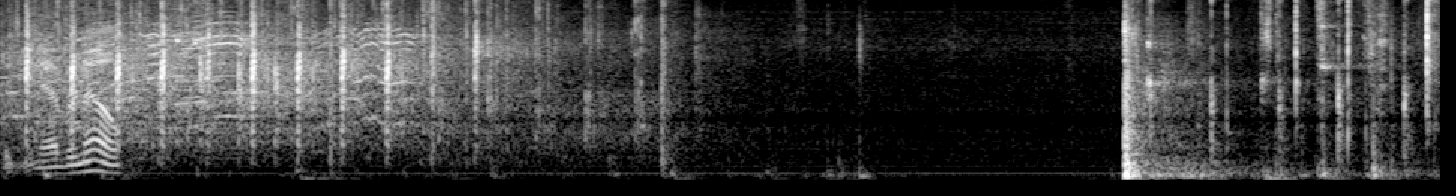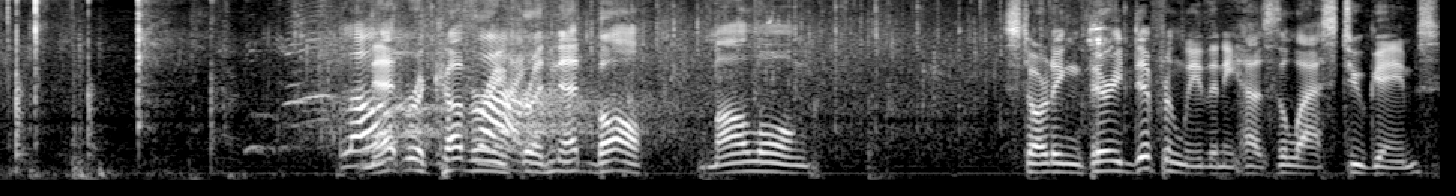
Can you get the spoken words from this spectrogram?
but you never know. Net recovery five. for a net ball. Ma Long starting very differently than he has the last two games.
